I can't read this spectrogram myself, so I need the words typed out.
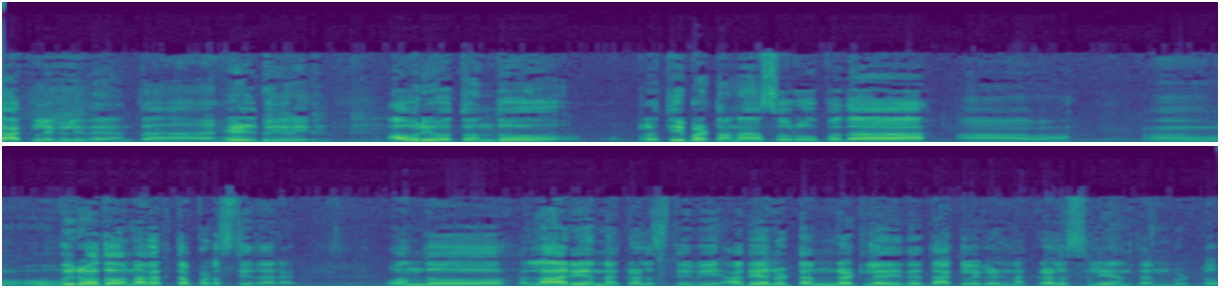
ದಾಖಲೆಗಳಿದೆ ಅಂತ ಹೇಳ್ತೀರಿ. ಅವ್ರು ಇವತ್ತೊಂದು ಪ್ರತಿಭಟನಾ ಸ್ವರೂಪದ ವಿರೋಧವನ್ನು ವ್ಯಕ್ತಪಡಿಸ್ತಿದ್ದಾರೆ. ಒಂದು ಲಾರಿಯನ್ನ ಕಳಿಸ್ತೀವಿ, ಅದೇನು ಟನ್ ಗಟ್ಟಲೆ ಇದೆ ದಾಖಲೆಗಳನ್ನ ಕಳಿಸ್ಲಿ ಅಂತ ಅಂದ್ಬಿಟ್ಟು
